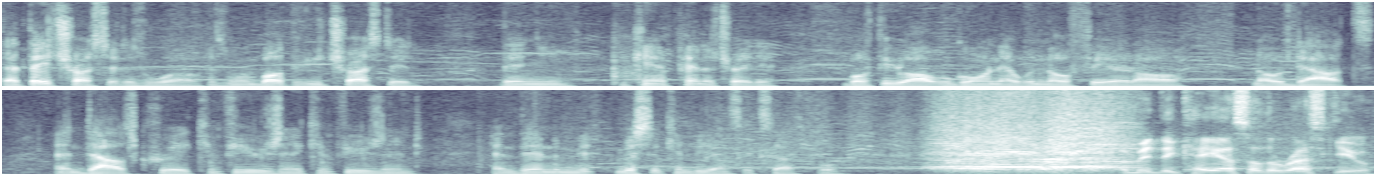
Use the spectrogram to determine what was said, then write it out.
that they trust it as well. Because when both of you trust it, then you, you can't penetrate it. Both of you all will go in there with no fear at all, no doubts, and doubts create confusion, confusion, and then the mission can be unsuccessful. Amid the chaos of the rescue,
